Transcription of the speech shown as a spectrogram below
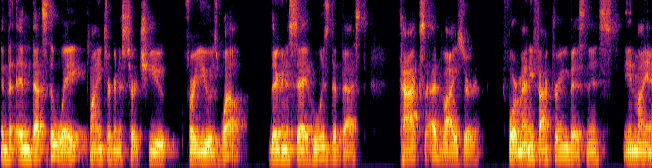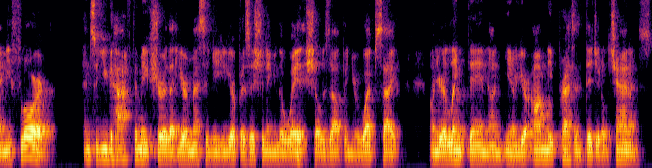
And, and that's the way clients are going to search you for you as well. They're going to say, who is the best tax advisor for manufacturing business in Miami, Florida? And so you have to make sure that your messaging, your positioning, the way it shows up in your website, on your LinkedIn, on you know your omnipresent digital channels,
